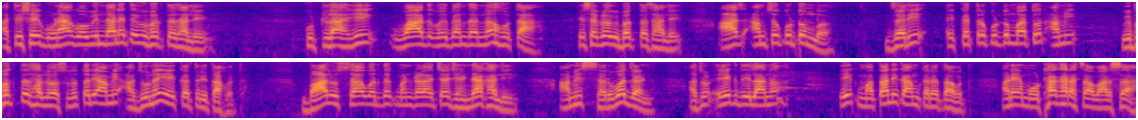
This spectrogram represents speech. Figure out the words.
अतिशय गुणागोविंदाने ते विभक्त झाले. कुठलाही वाद वगंध न होता हे सगळं विभक्त झाले. आज आमचं कुटुंब जरी एकत्र कुटुंबातून आम्ही विभक्त झालो असलो तरी आम्ही अजूनही एकत्रित आहोत. बाल उत्साहवर्धक मंडळाच्या झेंड्याखाली आम्ही सर्वजण अजून एक दिलानं एक मताने काम करत आहोत आणि या मोठ्या घराचा वारसा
